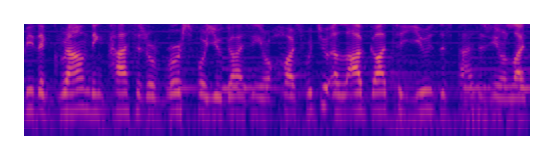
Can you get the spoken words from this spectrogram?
be the grounding passage or verse for you guys in your hearts? Would you allow God to use this passage in your lives?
